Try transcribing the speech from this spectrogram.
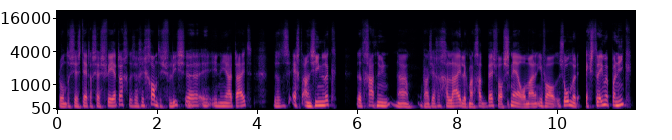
rond de 630, 640. Dus een gigantisch verlies in, in een jaar tijd. Dus dat is echt aanzienlijk. Dat gaat nu, nou, ik wou zeggen geleidelijk, maar het gaat best wel snel. Maar in ieder geval zonder extreme paniek.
